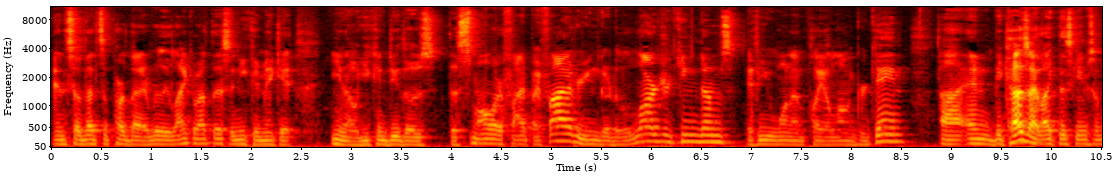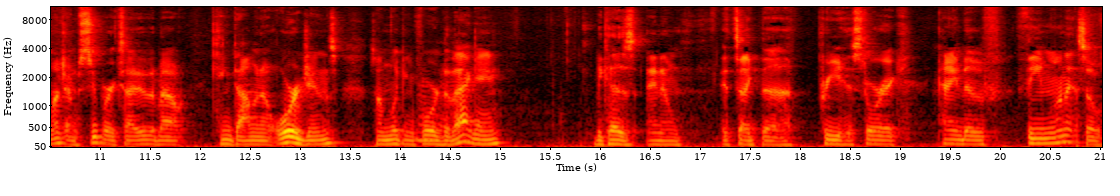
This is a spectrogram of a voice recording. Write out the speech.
and so that's the part that I really like about this. And you can make it, you know, you can do those the smaller five by five, or you can go to the larger kingdoms if you want to play a longer game. Uh, and because I like this game so much, I'm super excited about Kingdomino Origins. So I'm looking forward to that game because I know it's like the prehistoric kind of theme on it. So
